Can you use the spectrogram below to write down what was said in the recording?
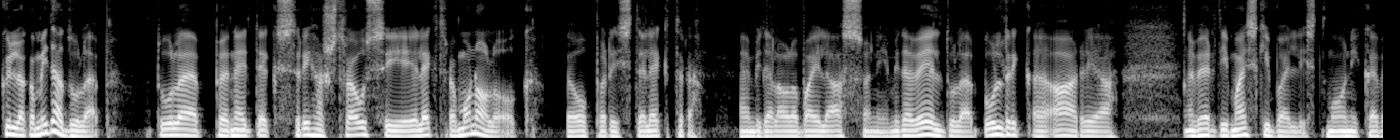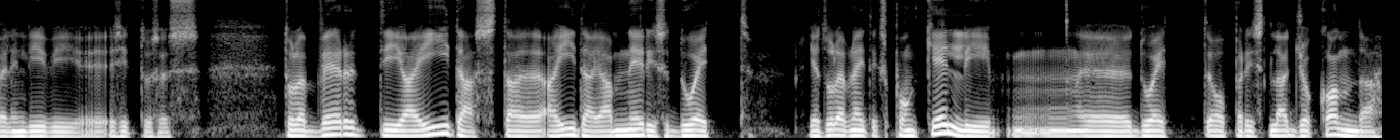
küll aga mida tuleb? tuleb näiteks Richard Straussi Elektra monoloog ooperist Elektra, mida laulab Aile Assoni, mida veel tuleb, Ulrika aaria Verdi maskipallist Monika Evelin-Liivi esituses, tuleb Verdi Aidast Aida ja Amnerise duett. Ja tuleb näiteks Ponkelli mm, duett ooperist La Gioconda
